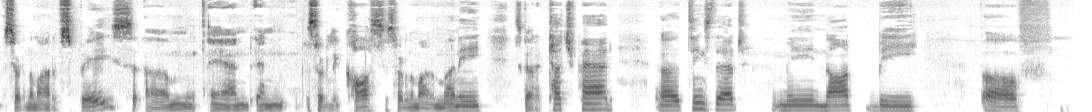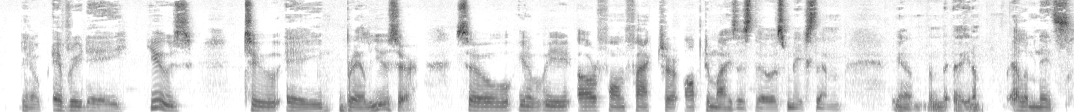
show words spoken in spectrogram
a certain amount of space um, and and certainly costs a certain amount of money. It's got a touchpad, uh, things that may not be of you know everyday use to a braille user. So you know we our form factor optimizes those makes them you know uh, you know eliminates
